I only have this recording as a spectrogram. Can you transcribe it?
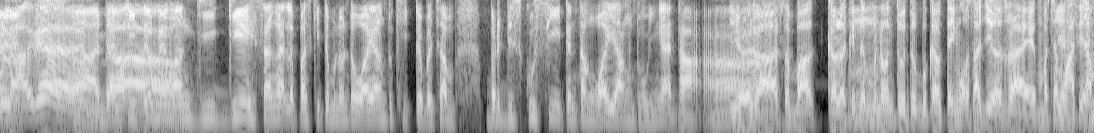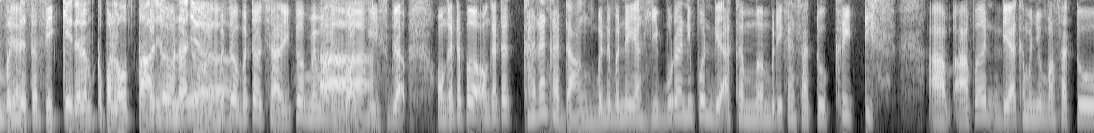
pula kan? Ah, dan Ah. kita memang gigih sangat lepas kita menonton wayang tu. Kita macam berdiskusi tentang wayang tu. Ingat tak? Ah. Yelah sebab kalau kita menonton tu bukan tengok saja Azrai. Macam-macam Yes, yes, benda yes. terfikir dalam kepala otak ni Betul, sebenarnya. Betul, betul, betul Char. Itu memang aku Ah. akui. Sebab orang kata apa? Orang kata kadang-kadang benda-benda yang hiburan ni pun dia akan memberikan satu kritis. Uh, apa? Dia akan menyumbang satu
